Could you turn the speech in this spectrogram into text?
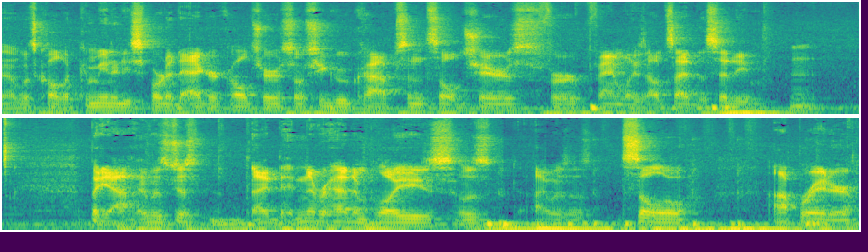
uh, what's called a community supported agriculture. So she grew crops and sold shares for families outside the city. But yeah, it was just I had never had employees. It was I was a solo operator.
